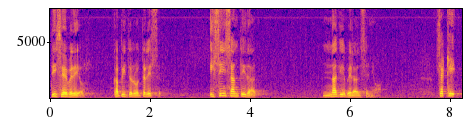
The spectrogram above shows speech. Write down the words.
dice Hebreos, capítulo 13, y sin santidad, nadie verá al Señor. O sea que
